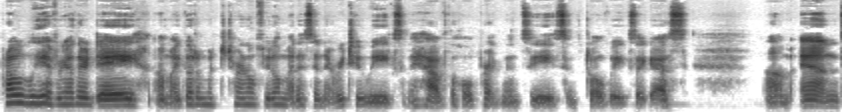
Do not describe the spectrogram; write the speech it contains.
probably every other day. Um, I go to maternal fetal medicine every two weeks, and I have the whole pregnancy since 12 weeks, I guess. Um, and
